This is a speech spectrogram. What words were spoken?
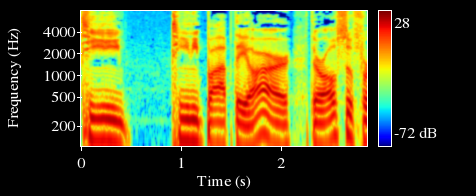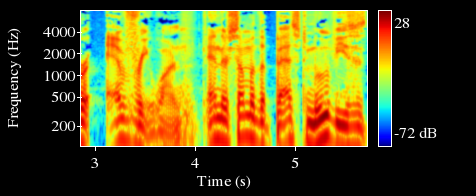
teeny teeny bop they are, they're also for everyone, and they're some of the best movies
